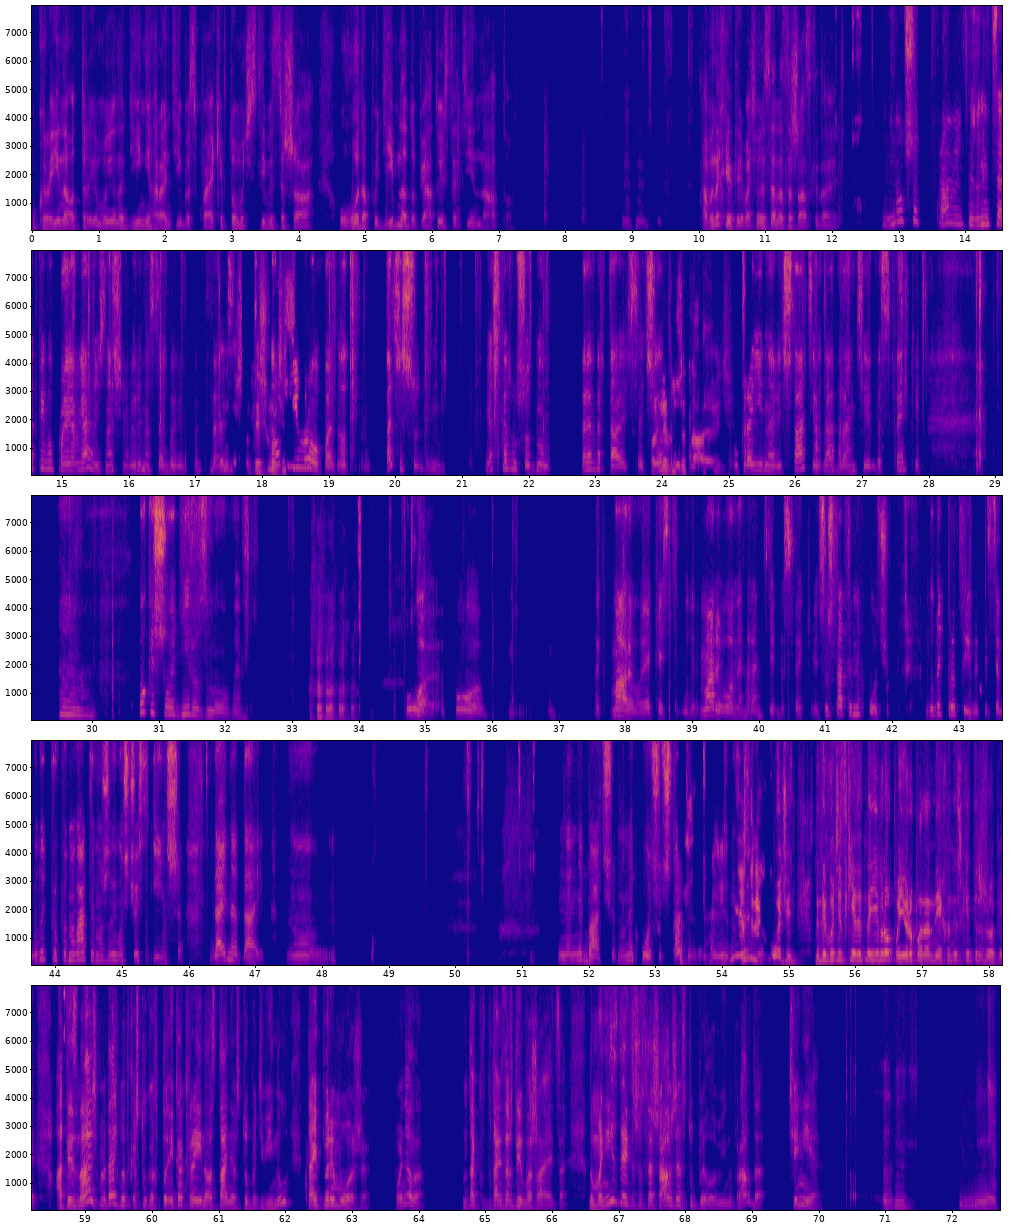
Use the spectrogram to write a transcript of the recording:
Україна отримує надійні гарантії безпеки, в тому числі від США. Угода подібна до п'ятої статті НАТО. А вони хитрі, бачиш, вони все на США скидають. Ну, що правильно, ти ж ініціативу проявляєш, значить бери на себе відповідальність. Звісно, ти ж Ну. Європа, от бачиш, що я ж кажу, що ну, перевертаються. Чи. Україна від Штатів да, гарантії безпеки? Поки що одні розмови. По, по так, марево якесь буде. Марево, не гарантії безпеки. Штати не хочуть. Будуть противитися, будуть пропонувати, можливо, щось інше. Дай не дай. Ну, не, не бачу, ну не хочуть Штати взагалі. Не хочуть. Вони хочуть скинути на Європу, Європа на них. Вони ж хитрожопі. А ти знаєш, пам'ятаєш, була така штука, хто яка країна остання вступить в війну, та й переможе. Поняла? Ну так, так завжди вважається. Ну мені здається, що США вже вступило в війну, правда? Чи ні? Ем, Ні.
